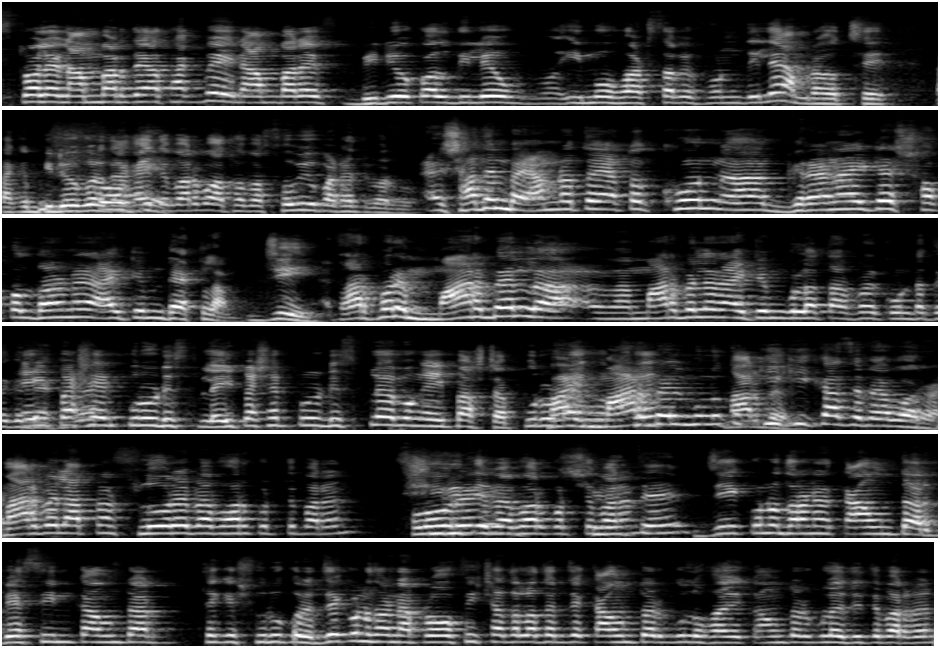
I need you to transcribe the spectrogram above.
স্ক্রলে নাম্বার দেওয়া থাকবে। এই নাম্বারে ভিডিও কল দিলেও ইমো হোয়াটসঅ্যাপে ফোন দিলে আমরা হচ্ছে তাকে ভিডিও করে দেখাইতে পারব অথবা ছবিও পাঠাতে পারব। স্বাধীন ভাই আমরা তো এতক্ষণ গ্রানাইটের সকল ধরনের আইটেম দেখলাম। জি। তারপরে মার্বেল মার্বেলের আইটেমগুলো তারপরে কোনটা থেকে এই পাশের পুরো ডিসপ্লে এই পাশের পুরো ডিসপ্লে এবং এই পাশটা পুরো ভাই মার্বেল মূলত কি কি কাজে ব্যবহার হয়? মার্বেল আপনার ফ্লোরে ব্যবহার করতে পারেন এ, ব্যবহার করতে পারেন। যে কোনো ধরনের কাউন্টার বেসিন কাউন্টার থেকে শুরু করে যে কোনো ধরনের আপনার অফিস আদালতের যে কাউন্টারগুলো হয় কাউন্টারগুলো দিতে পারবেন।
